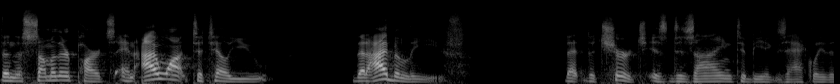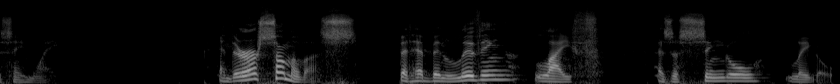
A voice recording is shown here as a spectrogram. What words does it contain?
than the sum of their parts. And I want to tell you that I believe that the church is designed to be exactly the same way. And there are some of us that have been living life as a single Lego.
